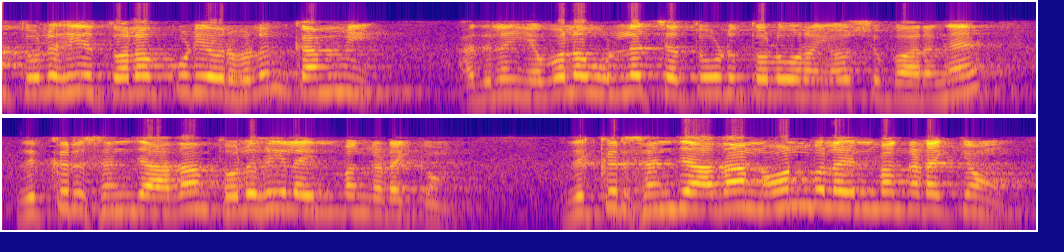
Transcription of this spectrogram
தொழுகையை தொழக்கூடியவர்களும் கம்மி. அதில் எவ்வளோ உள்ளச்சத்தோடு தொழுகிறோம் யோசிச்சு பாருங்க. திக்கர் செஞ்சாதான் தொழுகையில் இன்பம் கிடைக்கும். திக்கர் செஞ்சாதான் நோன்புல இன்பம் கிடைக்கும்.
